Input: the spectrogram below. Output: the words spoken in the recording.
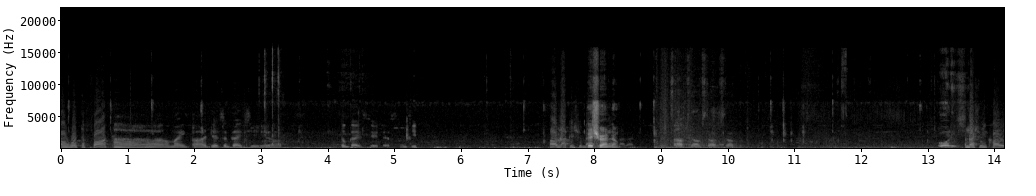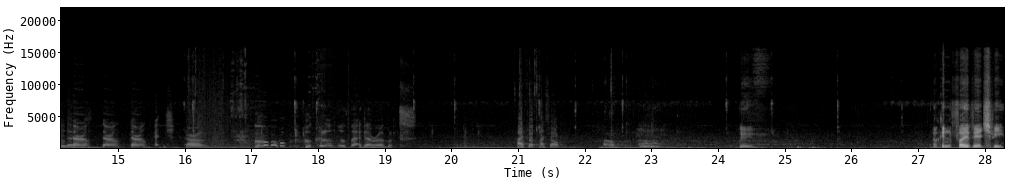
Oh, what the fuck? Oh my god, there's a guy here. Two guys here, Justin. You- Oh, I'm not gonna shoot Matt. Pitch random. bad, my bad. Stop, stop, stop, stop. Holy I'm shit. not shooting Carl either. Daryl, Daryl, Daryl, catch. Daryl. How close was that, Daryl? I flipped myself. Hmm. Fucking 5 HP.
